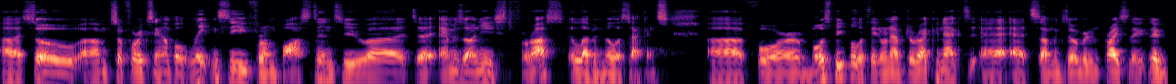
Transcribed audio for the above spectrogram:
Uh, so um, so for example, latency from Boston to uh, to Amazon East for us 11 milliseconds. Uh, for most people, if they don't have direct connect at, at some exorbitant price, they, are they're,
